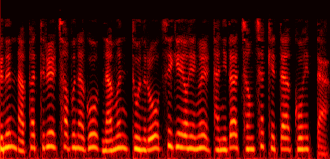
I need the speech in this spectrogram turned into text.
그는 아파트를 처분하고 남은 돈으로 세계 여행을 다니다 정착했다고 했다.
